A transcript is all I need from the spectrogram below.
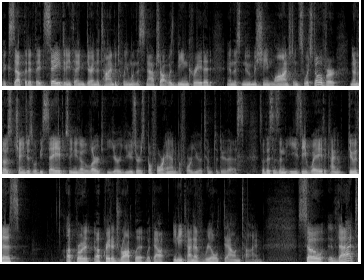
except that if they'd saved anything during the time between when the snapshot was being created and this new machine launched and switched over, none of those changes would be saved. So you need to alert your users beforehand before you attempt to do this. So this is an easy way to kind of do this. Upgrade, upgrade a droplet without any kind of real downtime. So that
